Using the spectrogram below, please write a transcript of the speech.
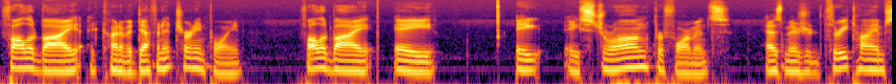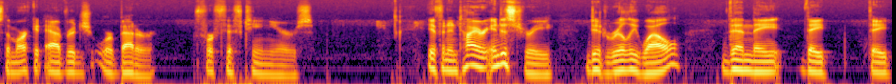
followed by a kind of a definite turning point, followed by a, a, a strong performance as measured three times the market average or better for 15 years. If an entire industry did really well, then they, they, they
